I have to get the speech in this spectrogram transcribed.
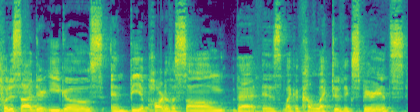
put aside their egos and be a part of a song that is like a collective experience.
